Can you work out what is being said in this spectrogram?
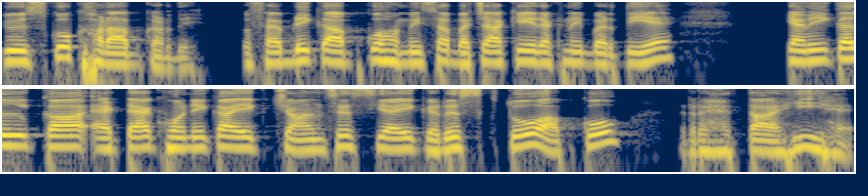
जो इसको खराब कर दे। तो फैब्रिक आपको हमेशा बचा के रखनी पड़ती है। केमिकल का अटैक होने का एक चांसेस या एक रिस्क तो आपको रहता ही है।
